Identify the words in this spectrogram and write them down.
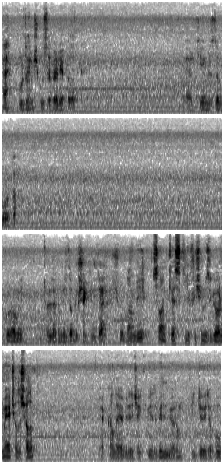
Heh buradaymış. Bu sefer yakaladık. Erkeğimiz de burada. Gromi türlerimiz de bu şekilde. Şuradan bir son kez kilifişimizi görmeye çalışalım. Yakalayabilecek miyiz bilmiyorum. Videoyu da bu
